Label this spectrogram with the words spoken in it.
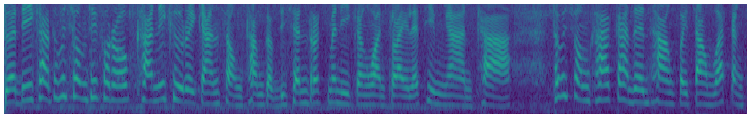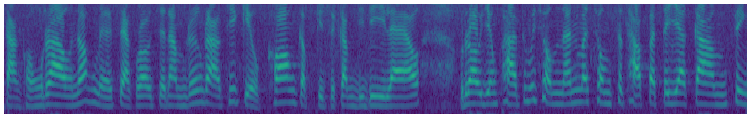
สวัสดีค่ะท่านผู้ชมที่เคารพค่ะนี่คือรายการส่องธรรมกับดิฉันรัตมณีกังวันไกลและทีมงานค่ะท่านผู้ชมคะการเดินทางไปตามวัดต่างๆ ของเรา นอกเหนือจากเราจะนำเรื่องราวที่เกี่ยวข้องกับกิจกรรมดีๆ แล้ว เรายังพาท่านผู้ชมนั้นมาชมสถาปัตยกรรม สิ่ง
